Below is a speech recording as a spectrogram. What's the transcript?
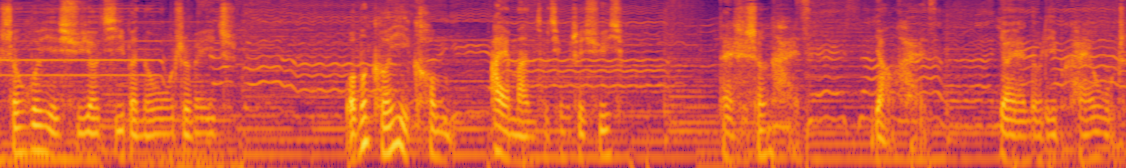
生活也需要基本的物质维持。我们可以靠爱满足精神需求，但是生孩子、养孩子，样样都离不开物质。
